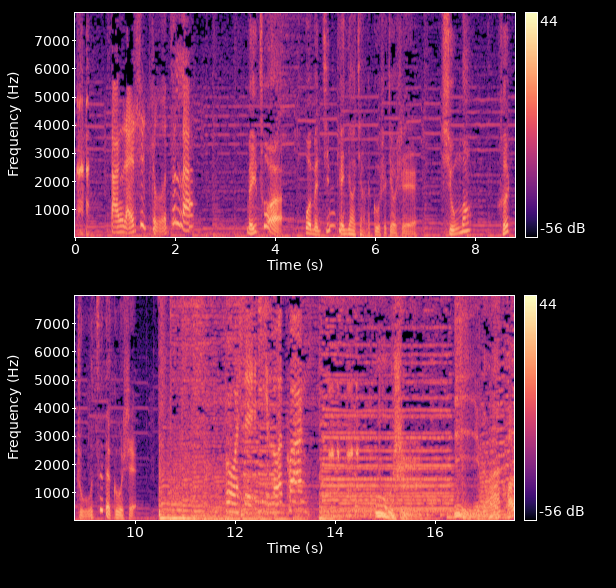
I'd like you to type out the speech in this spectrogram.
当然是竹子了。没错，我们今天要讲的故事就是熊猫和竹子的故事。故事一箩筐，故事一箩筐。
